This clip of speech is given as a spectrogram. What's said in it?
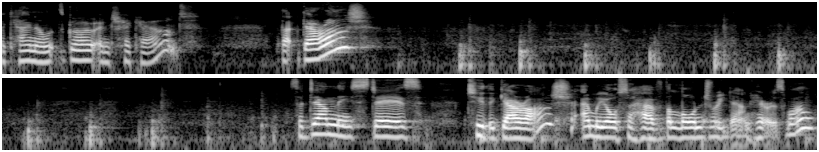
Okay, now let's go and check out that garage. So down these stairs to the garage, and we also have the laundry down here as well.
